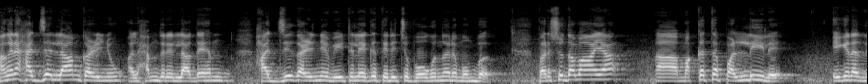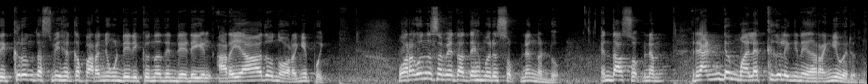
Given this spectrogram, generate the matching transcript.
അങ്ങനെ ഹജ്ജ് എല്ലാം കഴിഞ്ഞു. അലഹമില്ല അദ്ദേഹം ഹജ്ജ് കഴിഞ്ഞ് വീട്ടിലേക്ക് തിരിച്ചു പോകുന്നതിന് മുമ്പ് പരിശുദ്ധമായ മക്കത്തെ പള്ളിയിൽ ഇങ്ങനെ ദിക്റും തസ്ബീഹൊക്കെ പറഞ്ഞുകൊണ്ടിരിക്കുന്നതിന്റെ ഇടയിൽ അറിയാതെ ഒന്ന് ഉറങ്ങിപ്പോയി. ഉറങ്ങുന്ന സമയത്ത് അദ്ദേഹം ഒരു സ്വപ്നം കണ്ടു. എന്താ സ്വപ്നം? രണ്ട് മലക്കുകൾ ഇങ്ങനെ ഇറങ്ങി വരുന്നു.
